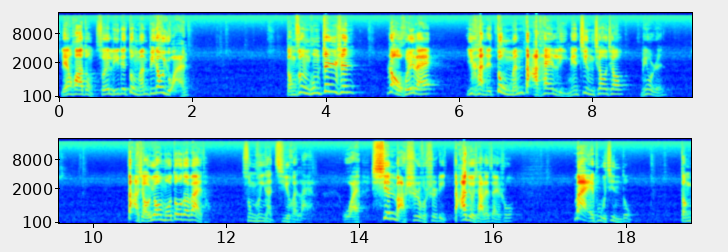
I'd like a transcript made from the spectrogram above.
莲花洞，所以离这洞门比较远。等孙悟空真身绕回来，一看这洞门大开，里面静悄悄，没有人，大小妖魔都在外头。孙悟空一看机会来了，我呀先把师傅师弟打救下来再说。迈步进洞，等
